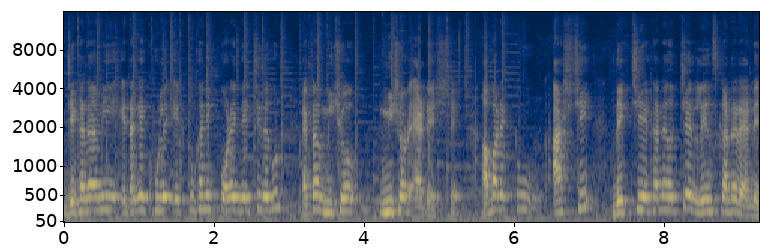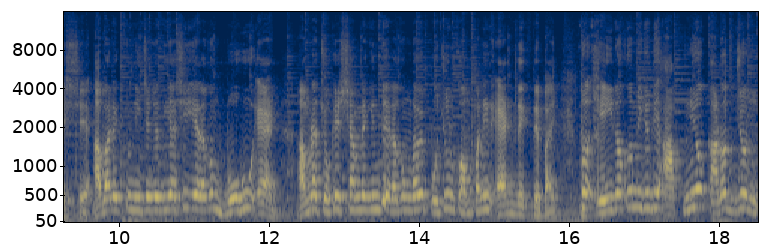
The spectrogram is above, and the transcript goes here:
যেখানে আমি এটাকে খুলে একটুখানি পরেই দেখছি। দেখুন, একটা মিশো, মিশোর অ্যাড এসছে। আবার একটু আসছি দেখছি এখানে হচ্ছে লেন্স কাটের অ্যাড এসছে। আবার একটু নিচে যদি আসি এরকম বহু অ্যাড আমরা চোখের সামনে কিন্তু এরকমভাবে প্রচুর কোম্পানির অ্যাড দেখতে পাই। তো এই রকমই যদি আপনিও কারোর জন্য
